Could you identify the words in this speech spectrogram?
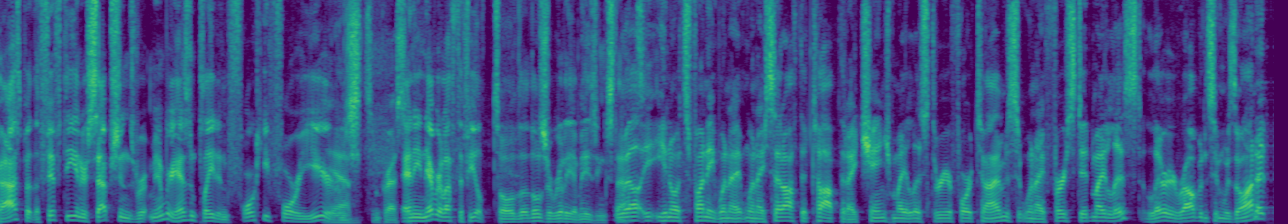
surpassed, but the 50 interceptions. Remember, he hasn't played in 44 years. Yeah, it's impressive, and he never left the field. So th- those are really amazing stats. Well, you know, it's funny when I when I said off the top that I changed my list three or four times. When I first did my list, Larry Robinson was on it,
